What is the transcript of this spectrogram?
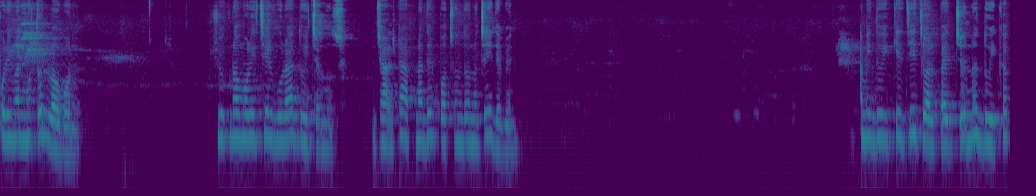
পরিমাণ মতো লবণ। শুকনো মরিচের গুঁড়া দুই চামচ। ঝালটা আপনাদের পছন্দ অনুযায়ী দেবেন। আমি দুই কেজি জলপাইয়ের জন্য দুই কাপ,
